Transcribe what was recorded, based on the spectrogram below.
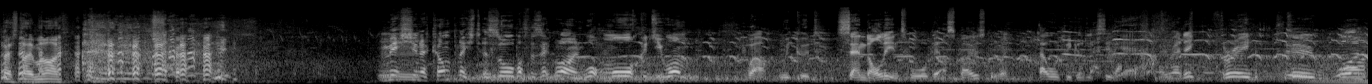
Best day of my life. Mission accomplished. A Zorb off a zip line. What more could you want? Well, we could send Ollie into orbit, I suppose, couldn't we? That would be good. Let's do that. Yeah. Are you ready? Three, two, one.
